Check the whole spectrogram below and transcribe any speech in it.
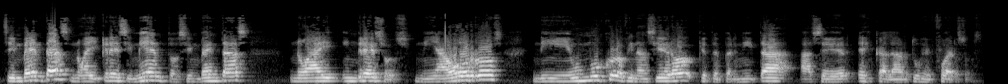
Sin ventas no hay crecimiento, sin ventas no hay ingresos, ni ahorros, ni un músculo financiero que te permita hacer escalar tus esfuerzos.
